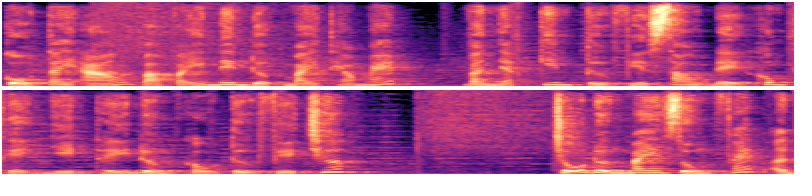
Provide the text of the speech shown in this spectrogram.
Cổ tay áo và váy nên được may theo mép và nhặt kim từ phía sau để không thể nhìn thấy đường khâu từ phía trước. Chỗ đường may dùng phép ẩn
